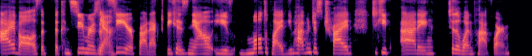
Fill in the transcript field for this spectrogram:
eyeballs, the, the consumers that yeah. see your product, because now you've multiplied. You haven't just tried to keep adding to the one platform.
